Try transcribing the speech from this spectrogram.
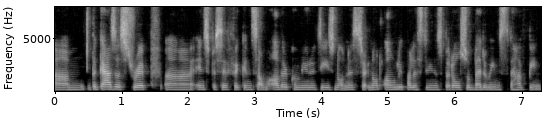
um, the Gaza Strip uh, in specific and some other communities, not necessarily not only Palestinians but also Bedouins that have been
